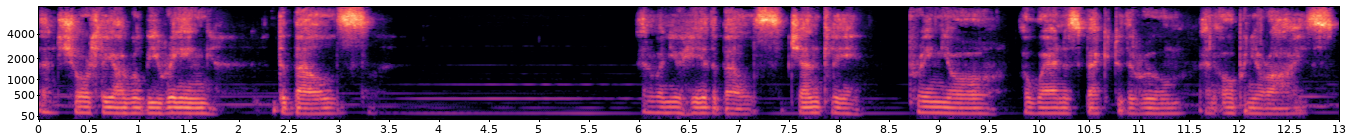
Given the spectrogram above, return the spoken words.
And shortly I will be ringing the bells. And when you hear the bells, gently bring your awareness back to the room and open your eyes.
